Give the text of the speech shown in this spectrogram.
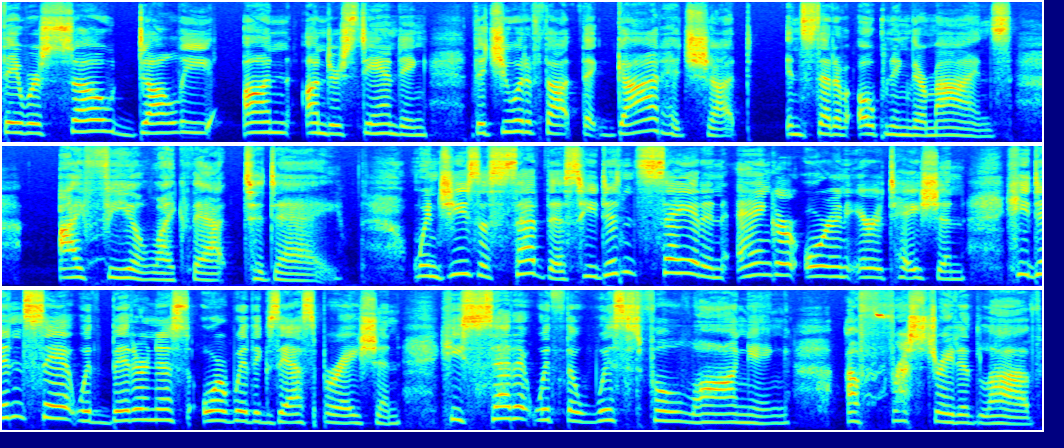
they were so dully ununderstanding that you would have thought that God had shut instead of opening their minds. I feel like that today. When Jesus said this, he didn't say it in anger or in irritation. He didn't say it with bitterness or with exasperation. He said it with the wistful longing of frustrated love.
